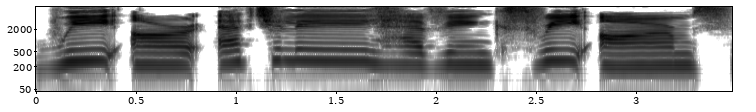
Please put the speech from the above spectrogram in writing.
We are actually having three arms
